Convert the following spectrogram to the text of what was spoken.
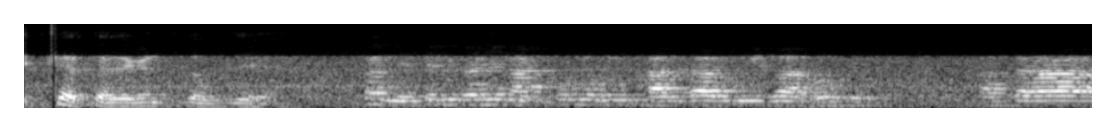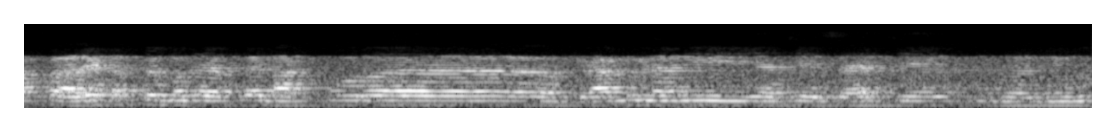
इतक्याच त्या ठिकाणी तिचा उद्देश आहे. नितीन नागपूरमधून खासदार उमेदवार होते. आता पहिल्या टप्प्यामध्ये आपल्या नागपूर ग्रामीण आणि याचे शहरचे निवडणूक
